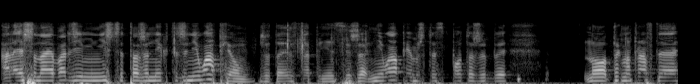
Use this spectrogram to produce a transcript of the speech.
ale jeszcze najbardziej mi niszczy to, że niektórzy nie łapią, że to jest dla pieniędzy, że nie łapią, że to jest po to, żeby no tak naprawdę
